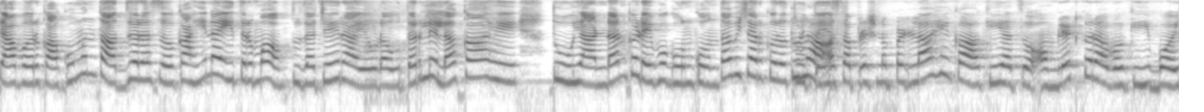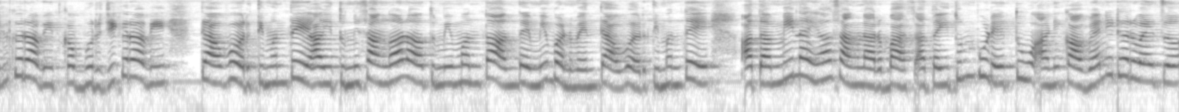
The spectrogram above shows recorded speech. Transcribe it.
त्यावर काकू म्हणतात जर असं काही नाही तर मग तुझा चेहरा एवढा उतरलेला का आहे? तू ह्या अंडांकडे बघून कोणता विचार करत तुला असा प्रश्न पडला आहे का की याचं ऑमलेट करावं की ही बॉईल करावीत का भुर्जी करावी त्यावर ती म्हणते आई तुम्ही सांगा ना तुम्ही म्हणता ते मी बनवेन त्यावर. ती म्हणते आता मी नाही हा सांगणार बास आता इथून पुढे तू आणि काव्यानी ठरवायचं.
